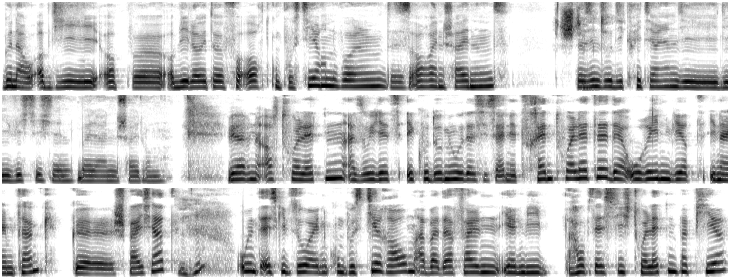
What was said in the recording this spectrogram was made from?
genau, ob die, ob, äh, ob die Leute vor Ort kompostieren wollen, das ist auch entscheidend. Das Stimmt. sind so die Kriterien, die, die wichtig sind bei der Entscheidung. Wir haben auch Toiletten, also jetzt Ecodomio, das ist eine Trenntoilette. Der Urin wird in einem Tank gespeichert Mhm. Und es gibt so einen Kompostierraum, aber da fallen irgendwie hauptsächlich Toilettenpapier.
